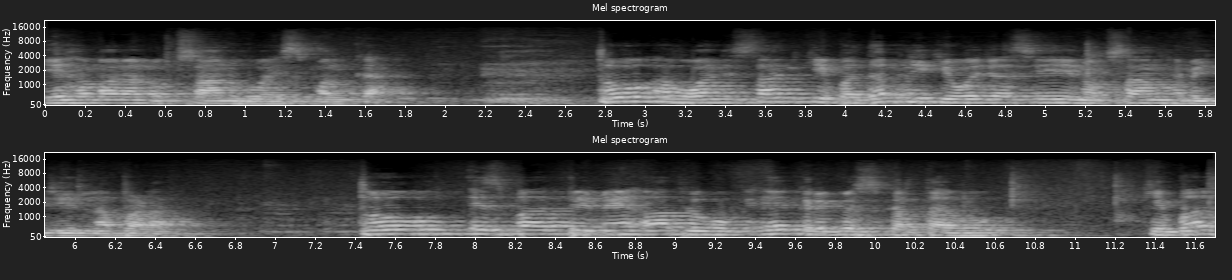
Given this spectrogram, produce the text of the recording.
ये हमारा नुकसान हुआ इस मुल्क का। तो अफ़गानिस्तान की बदमनी की वजह से ये नुकसान हमें झेलना पड़ा। तो इस बात पे मैं आप लोगों को एक रिक्वेस्ट करता हूँ कि बस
